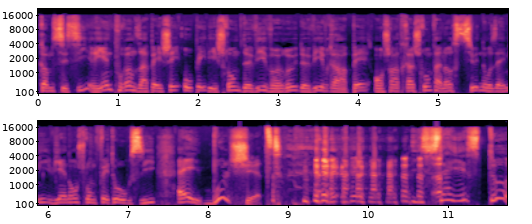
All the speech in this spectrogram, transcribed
comme ceci. Rien ne pourra nous empêcher au pays des schtroumpfs de vivre heureux, de vivre en paix. On chantera schtroumpf alors si tu es de nos amis, viens donc schtroumpfer toi aussi. Hey, bullshit! ils saillissent tout.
